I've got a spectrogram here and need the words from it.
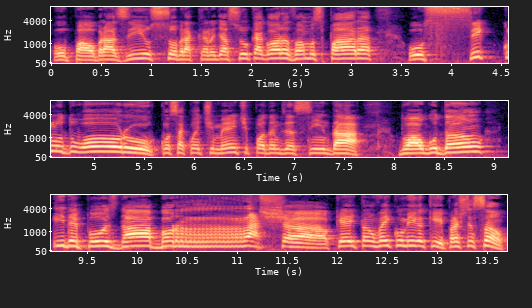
o pau-brasil, sobre a cana-de-açúcar. Agora vamos para o ciclo do ouro, consequentemente, podemos dizer assim, da, do algodão e depois da borracha, ok? Então vem comigo aqui, presta atenção.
